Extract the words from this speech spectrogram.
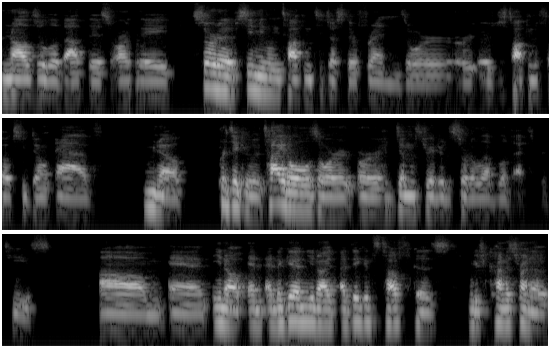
are knowledgeable about this? Are they sort of seemingly talking to just their friends or, or, or just talking to folks who don't have you know particular titles or or have demonstrated a sort of level of expertise um, and you know and, and again you know I, I think it's tough because you're kind of trying to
